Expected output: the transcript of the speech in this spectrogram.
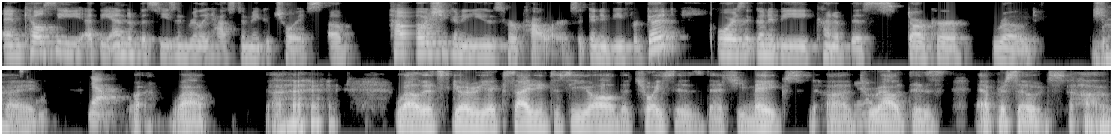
And Kelsey, at the end of the season, really has to make a choice of how is she going to use her power? Is it going to be for good, or is it going to be kind of this darker road? right. Yeah. Wow. well, it's going to be exciting to see all the choices that she makes uh, yes. throughout these episodes. Uh,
